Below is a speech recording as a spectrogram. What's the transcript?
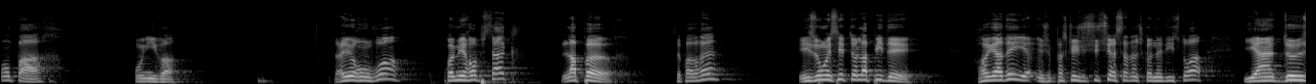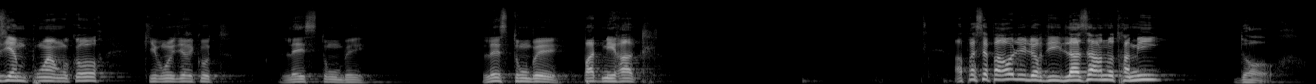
on part, on y va. D'ailleurs, on voit, premier obstacle, la peur. C'est pas vrai? Ils ont essayé de te lapider. Regardez, parce que je suis sûr et certain je connais l'histoire, il y a un deuxième point encore qui vont lui dire, écoute, laisse tomber. Laisse tomber, pas de miracle. Après ces paroles, il leur dit, Lazare, notre ami, dort.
